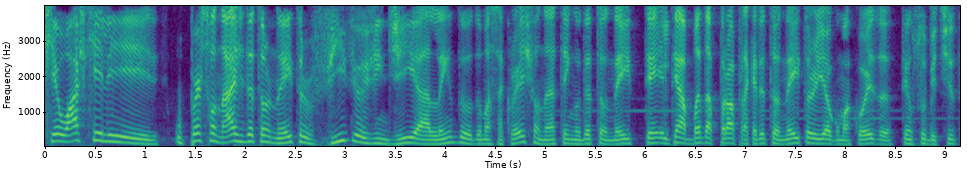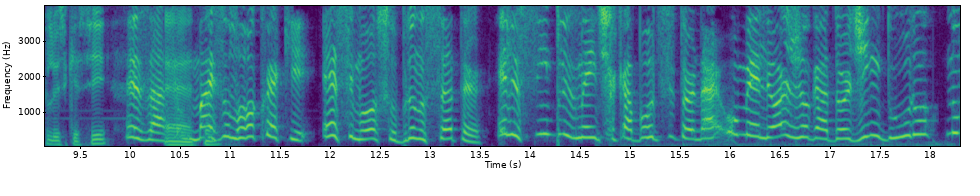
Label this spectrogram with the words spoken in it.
Que eu acho que ele. O personagem Detonator vive hoje em dia, além do, do Massacration, né? Tem o Detonator. tem- ele tem a banda própria, que é Detonator e alguma coisa. Tem um subtítulo, esqueci. Exato. É, tá. Mas o louco é que esse moço, Bruno Sutter, ele simplesmente acabou de se tornar o melhor jogador de enduro no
